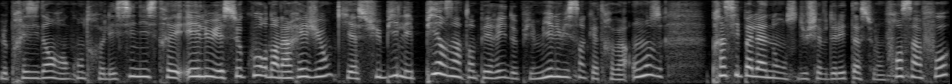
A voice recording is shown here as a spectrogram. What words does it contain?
Le président rencontre les sinistrés, élus et secours dans la région qui a subi les pires intempéries depuis 1891. Principale annonce du chef de l'État selon France Info,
